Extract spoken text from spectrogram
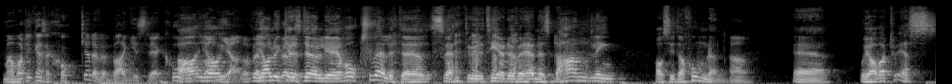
Man var ju ganska chockad över Bagges reaktion. Ja, jag, väldigt- jag lyckades väldigt- dölja. Jag var också väldigt eh, svettig och irriterad över hennes behandling av situationen. Ja. Eh, och jag har varit S...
